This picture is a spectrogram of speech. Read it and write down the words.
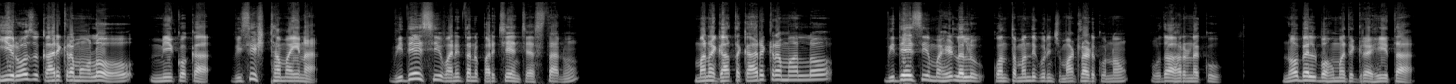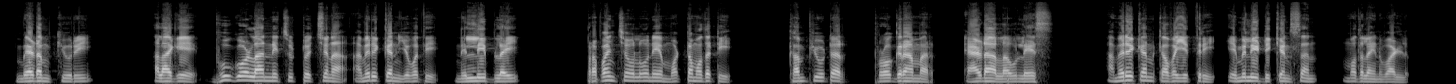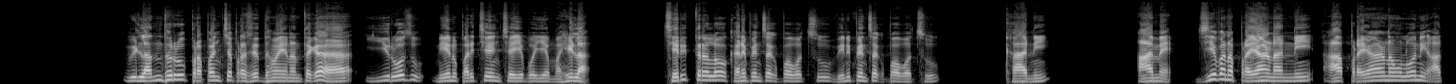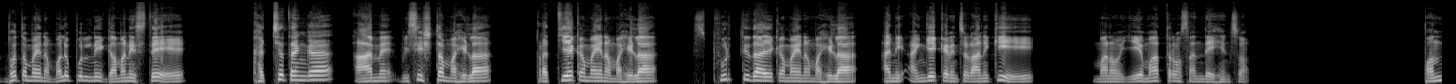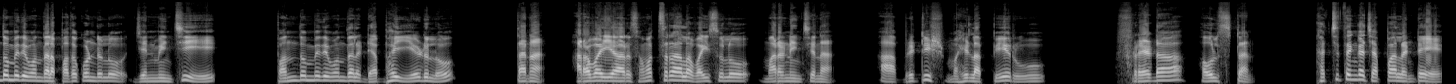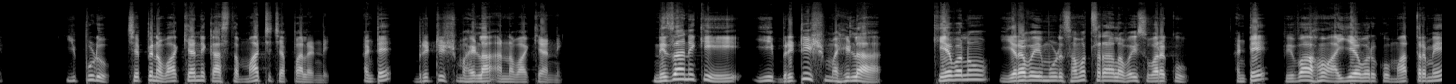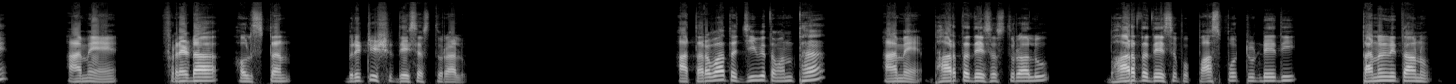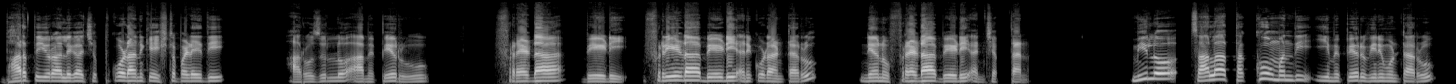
ఈరోజు కార్యక్రమంలో మీకొక విశిష్టమైన విదేశీ వనితను పరిచయం చేస్తాను. మన గత కార్యక్రమాల్లో విదేశీ మహిళలు కొంతమంది గురించి మాట్లాడుకున్నాం. ఉదాహరణకు నోబెల్ బహుమతి గ్రహీత మేడం క్యూరీ అలాగే భూగోళాన్ని చుట్టొచ్చిన అమెరికన్ యువతి నెల్లీ బ్లై ప్రపంచంలోనే మొట్టమొదటి computer programmer Ada Lovelace American కవయిత్రి Emily Dickinson మొదలైన వాళ్ళు. వీళ్ళందరూ ప్రపంచ ప్రసిద్ధమైనంతగా ఈరోజు నేను పరిచయం చేయబోయే మహిళ చరిత్రలో కనిపించకపోవచ్చు వినిపించకపోవచ్చు. కాని ఆమె జీవన ప్రయాణాన్ని ఆ ప్రయాణంలోని అద్భుతమైన మలుపుల్ని గమనిస్తే ఖచ్చితంగా ఆమె విశిష్ట మహిళ ప్రత్యేకమైన మహిళ స్ఫూర్తిదాయకమైన మహిళ అని అంగీకరించడానికి మనం ఏమాత్రం సందేహించం. పంతొమ్మిది వందల పదకొండులో జన్మించి పంతొమ్మిది వందల డెబ్భై ఏడులో తన అరవై ఆరు సంవత్సరాల వయసులో మరణించిన ఆ బ్రిటిష్ మహిళ పేరు ఫ్రెడా హౌల్స్టన్. ఖచ్చితంగా చెప్పాలంటే ఇప్పుడు చెప్పిన వాక్యాన్ని కాస్త మార్చి చెప్పాలండి. అంటే బ్రిటిష్ మహిళ అన్న వాక్యాన్ని. నిజానికి ఈ బ్రిటిష్ మహిళ కేవలం ఇరవై మూడు సంవత్సరాల వయసు వరకు అంటే వివాహం అయ్యే వరకు మాత్రమే ఆమె ఫ్రెడా హౌల్స్టన్ బ్రిటిష్ దేశస్థురాలు. ఆ తర్వాత జీవితమంతా ఆమె భారతదేశస్థురాలు భారతదేశపు పాస్పోర్టుండేది తనని తాను భారతీయురాలిగా చెప్పుకోవడానికే ఇష్టపడేది. ఆ రోజుల్లో ఆమె పేరు ఫ్రెడా బేడీ ఫ్రీడా బేడీ అని కూడా అంటారు. నేను ఫ్రెడా బేడీ అని చెప్తాను. మీలో చాలా తక్కువ మంది ఈమె పేరు విని ఉంటారు.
